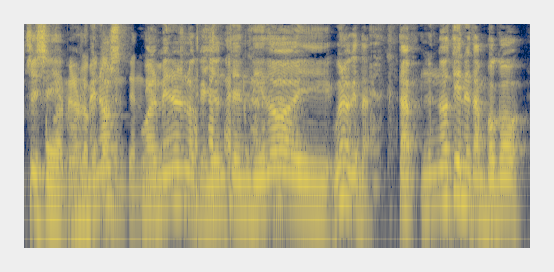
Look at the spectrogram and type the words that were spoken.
Sí, sí, O o al al, menos lo que menos, o al menos lo que yo he entendido y bueno, que no tiene tampoco...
